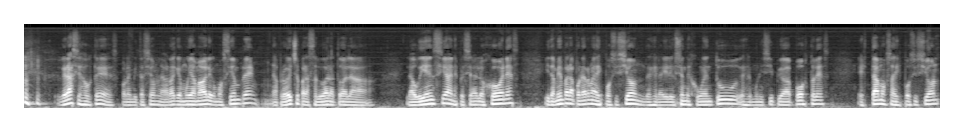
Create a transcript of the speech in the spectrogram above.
Gracias a ustedes por la invitación, la verdad que muy amable como siempre. Aprovecho para saludar a toda la, la audiencia, en especial a los jóvenes, y también para ponerme a disposición desde la Dirección de Juventud, desde el municipio de Apóstoles. Estamos a disposición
